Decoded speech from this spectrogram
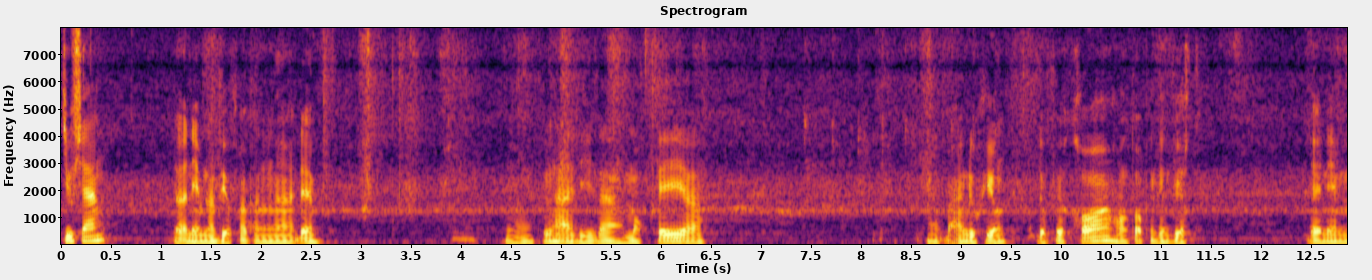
chiếu sáng để anh em làm việc vào ban đêm. Thứ hai thì là một cái bảng điều khiển được việc khó hoàn toàn bằng tiếng Việt để anh em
